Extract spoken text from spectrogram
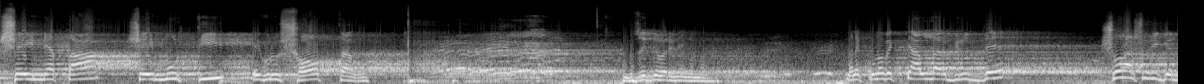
সেই নেতা, সেই মূর্তি, এগুলো সব তাগুত বুঝাইতে পারি না কেন? মানে কোনো ব্যক্তি আল্লাহর বিরুদ্ধে সরাসরি গেল,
